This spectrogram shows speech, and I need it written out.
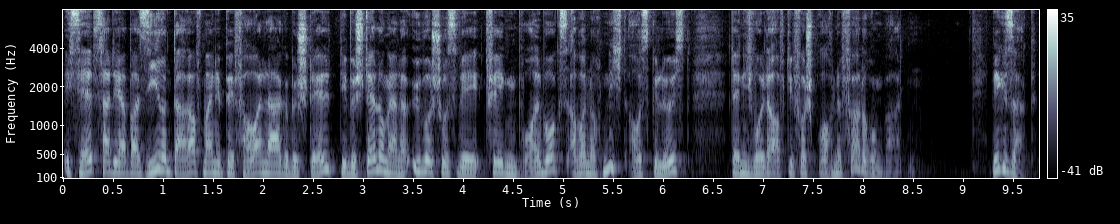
Ich selbst hatte ja basierend darauf meine PV-Anlage bestellt, die Bestellung einer überschussfähigen Wallbox aber noch nicht ausgelöst, denn ich wollte auf die versprochene Förderung warten. Wie gesagt,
